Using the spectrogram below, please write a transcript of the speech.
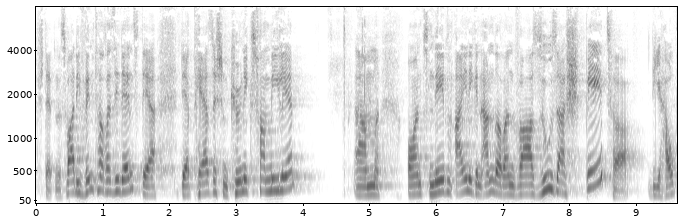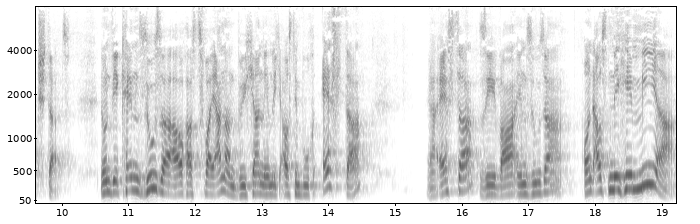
Städten. Es war die Winterresidenz der, der persischen Königsfamilie. Ähm, und neben einigen anderen war Susa später die Hauptstadt. Nun, wir kennen Susa auch aus zwei anderen Büchern, nämlich aus dem Buch Esther. Ja, Esther, sie war in Susa. Und aus Nehemia.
